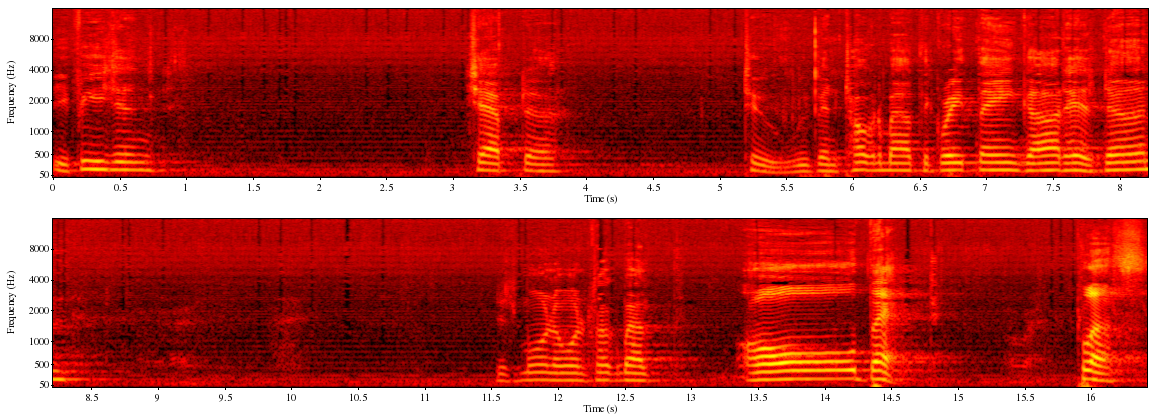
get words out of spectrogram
Ephesians chapter 2. We've been talking about the great thing God has done. This morning I want to talk about all that plus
